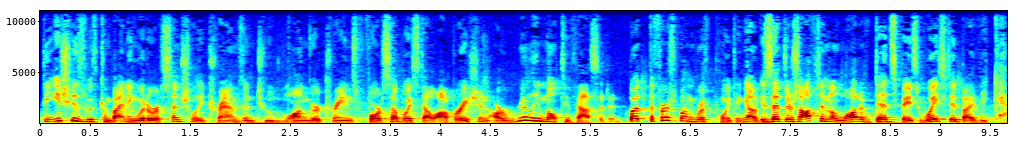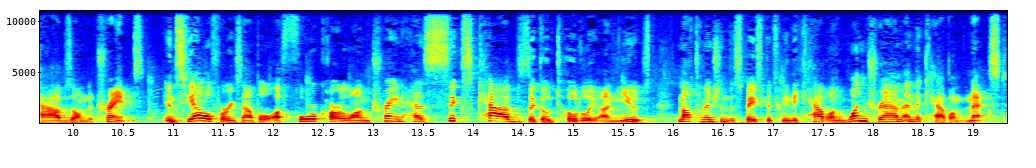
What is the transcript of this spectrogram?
The issues with combining what are essentially trams into longer trains for subway style operation are really multifaceted. But the first one worth pointing out is that there's often a lot of dead space wasted by the cabs on the trains. In Seattle, for example, a four car long train has six cabs that go totally unused, not to mention the space between the cab on one tram and the cab on the next.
